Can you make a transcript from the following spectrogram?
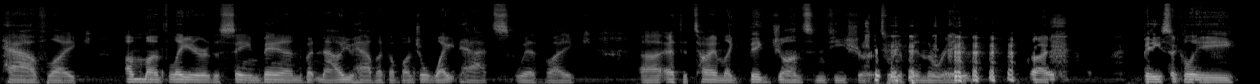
have like a month later the same band but now you have like a bunch of white hats with like uh, at the time like big johnson t-shirts would have been the rave right basically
